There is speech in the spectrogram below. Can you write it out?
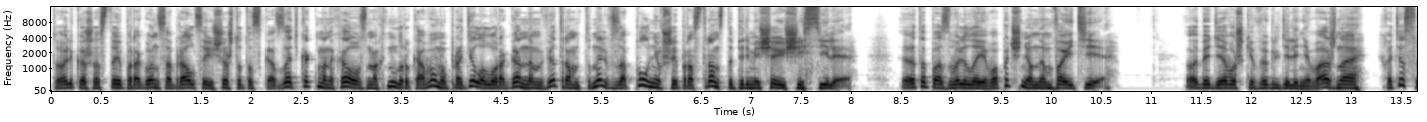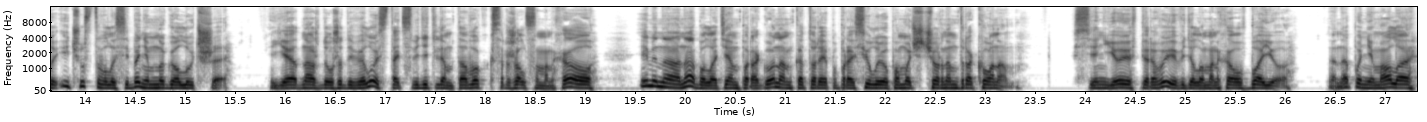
Только шестой парагон собрался еще что-то сказать, как Манхау взмахнул рукавом и проделал ураганным ветром туннель в заполнившей пространство перемещающей силе. Это позволило его подчиненным войти. Обе девушки выглядели неважно, хотя Суи чувствовала себя немного лучше. Ей однажды уже довелось стать свидетелем того, как сражался Манхао, Именно она была тем парагоном, который попросил её помочь с чёрным драконом. Синьёй впервые видела Манхао в бою. Она понимала,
